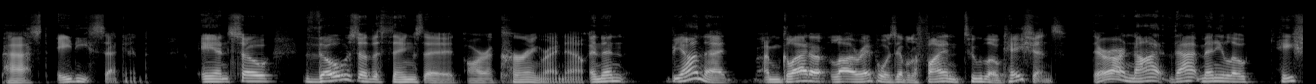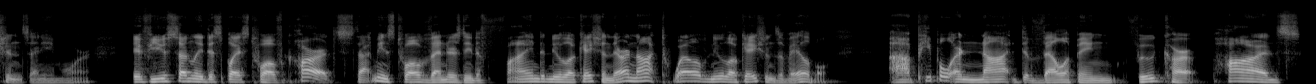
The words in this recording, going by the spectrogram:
past 82nd? And so those are the things that are occurring right now. And then beyond that, I'm glad uh, La Arepa was able to find two locations. There are not that many locations anymore. If you suddenly displace 12 carts, that means 12 vendors need to find a new location. There are not 12 new locations available. Uh, people are not developing food cart pods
